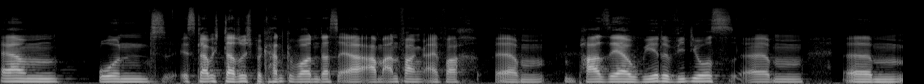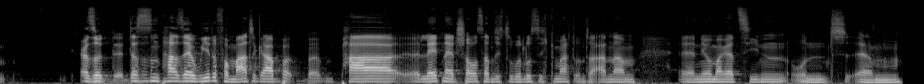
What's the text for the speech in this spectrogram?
Ähm, und ist, glaube ich, dadurch bekannt geworden, dass er am Anfang einfach ähm, ein paar sehr weirde Videos, ähm, ähm, also, dass es ein paar sehr weirde Formate gab. Ein paar äh, Late-Night-Shows haben sich darüber lustig gemacht, unter anderem äh, Neo Magazin und ähm,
